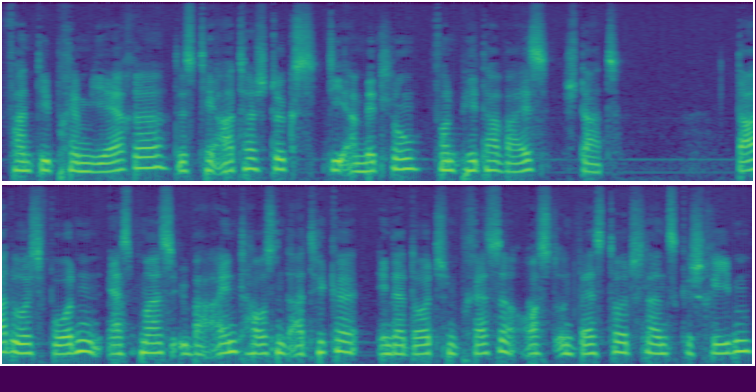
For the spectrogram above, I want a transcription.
fand die Premiere des Theaterstücks Die Ermittlung von Peter Weiß statt. Dadurch wurden erstmals über 1000 Artikel in der deutschen Presse Ost und Westdeutschlands geschrieben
